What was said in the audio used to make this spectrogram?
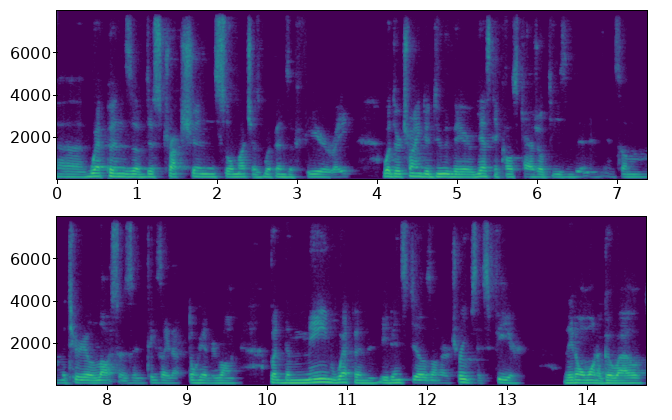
uh, weapons of destruction so much as weapons of fear, right? What they're trying to do there, yes, they cause casualties and, and some material losses and things like that. Don't get me wrong. But the main weapon it instills on our troops is fear. They don't want to go out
